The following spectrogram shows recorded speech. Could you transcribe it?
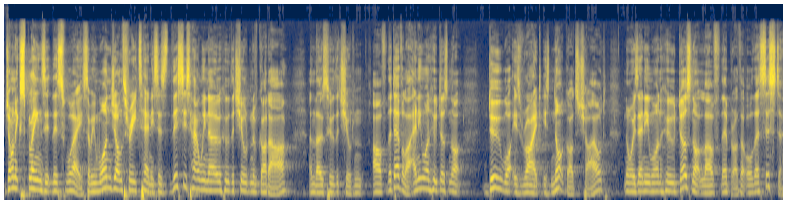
John explains it this way. So in 1 John 3:10 he says this is how we know who the children of God are and those who the children of the devil are. Anyone who does not do what is right is not God's child, nor is anyone who does not love their brother or their sister.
